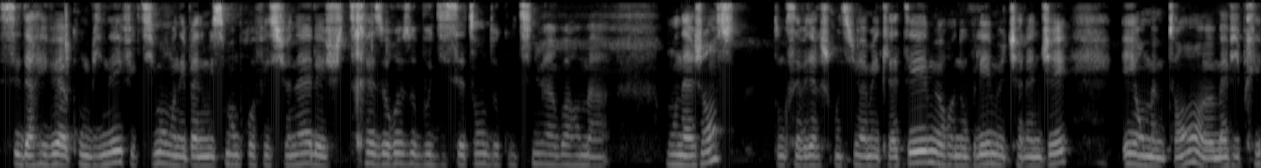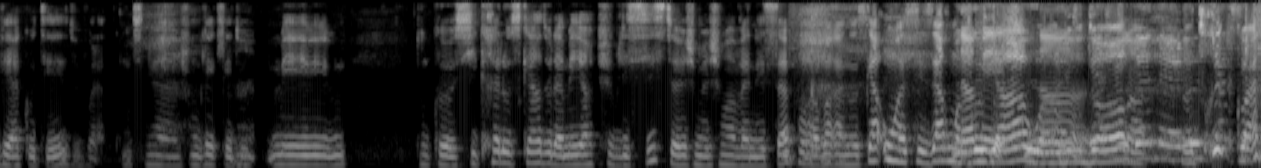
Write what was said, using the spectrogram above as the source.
c'est d'arriver à combiner effectivement mon épanouissement professionnel et je suis très heureuse au bout de 17 ans de continuer à avoir ma, mon agence. Donc ça veut dire que je continue à m'éclater, me renouveler, me challenger et en même temps euh, ma vie privée à côté, de voilà, continuer à jongler avec les deux. Mais donc, euh, s'il crée l'Oscar de la meilleure publiciste, je me joins à Vanessa pour avoir un Oscar ou un César ou un Non, mais- Goya ou non. un Lion d'or, un, un truc quoi.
